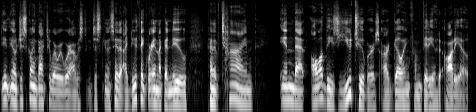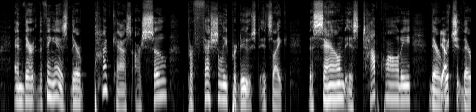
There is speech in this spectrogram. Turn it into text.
you know, just going back to where we were, I was just going to say that I do think we're in like a new kind of time in that all of these YouTubers are going from video to audio, and they're the thing is their podcasts are so professionally produced. It's like the sound is top quality. They're Yeah. rich. They're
